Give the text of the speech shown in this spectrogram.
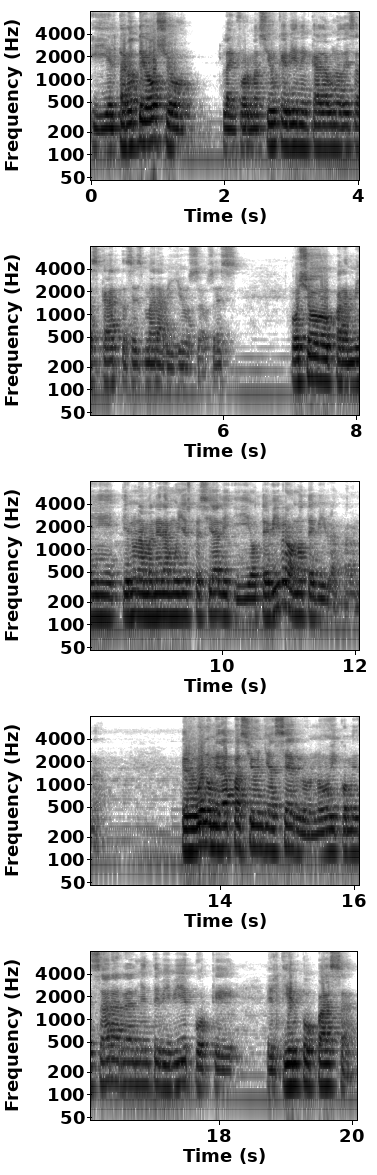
Y el tarot de Osho, la información que viene en cada una de esas cartas es maravillosa, o sea, es, Osho para mí tiene una manera muy especial y, y o te vibra o no te vibra para nada. Pero bueno, me da pasión ya hacerlo, ¿no? Y comenzar a realmente vivir porque el tiempo pasa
